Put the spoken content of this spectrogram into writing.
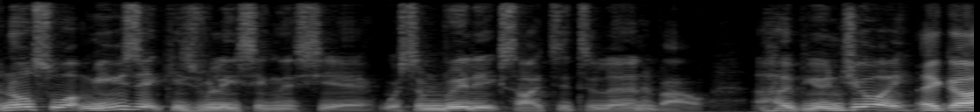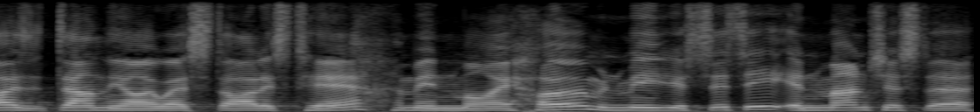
and also what music he's releasing this year, which I'm really excited to learn about. I hope you enjoy. Hey guys, it's Dan the eyewear stylist here. I'm in my home in Media City in Manchester,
